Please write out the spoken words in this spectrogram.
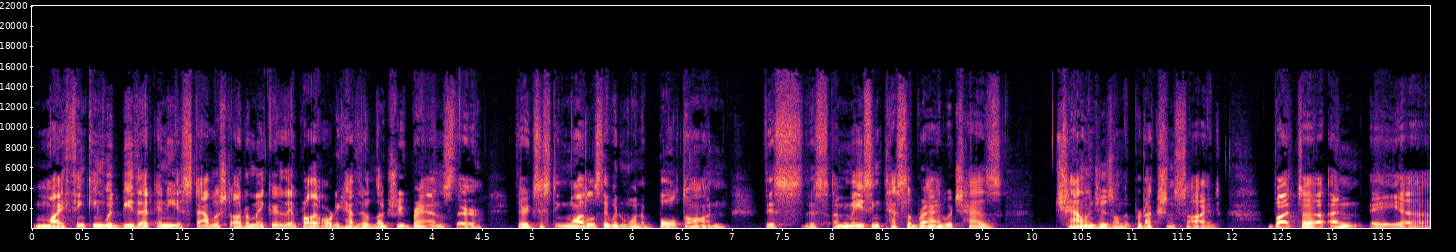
my thinking would be that any established automaker they probably already have their luxury brands, their their existing models. They wouldn't want to bolt on this this amazing Tesla brand, which has challenges on the production side, but uh, an a uh,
